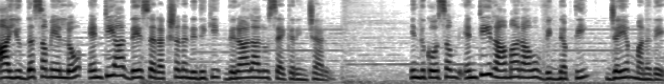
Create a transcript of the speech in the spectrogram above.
ఆ యుద్ధ సమయంలో ఎన్టీఆర్ దేశ రక్షణ నిధికి విరాళాలు సేకరించారు. ఇందుకోసం ఎన్టీ రామారావు విజ్ఞప్తి జయం మనదే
